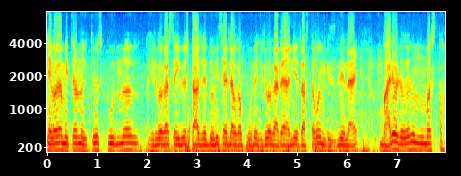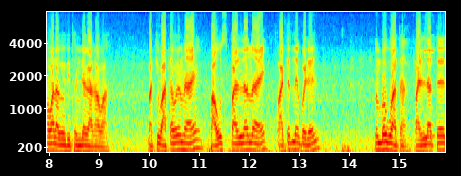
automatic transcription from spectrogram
हे बघा मित्रांनो इथूनच पूर्ण हिरवगार सगळीकडे स्टार्च आहे दोन्ही साईडला बघा पूर्ण हिरवगार आहे आणि रस्ता पण भिजलेला आहे. भारी वाटत होतं आणि मस्त हवा लागत होती थंडगार हवा. बाकी वातावरण आहे पाऊस पडला नाही वाटत नाही पडेल. पण बघू आता पडला तर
